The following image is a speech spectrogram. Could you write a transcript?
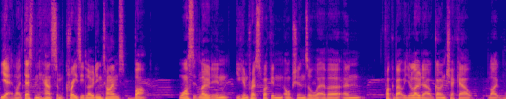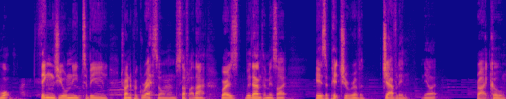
yeah, like Destiny has some crazy loading times, but whilst it's loading, you can press fucking options or whatever and fuck about with your loadout. Go and check out like what things you'll need to be trying to progress on and stuff like that. Whereas with Anthem, it's like here's a picture of a javelin. And you're like, right, cool.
